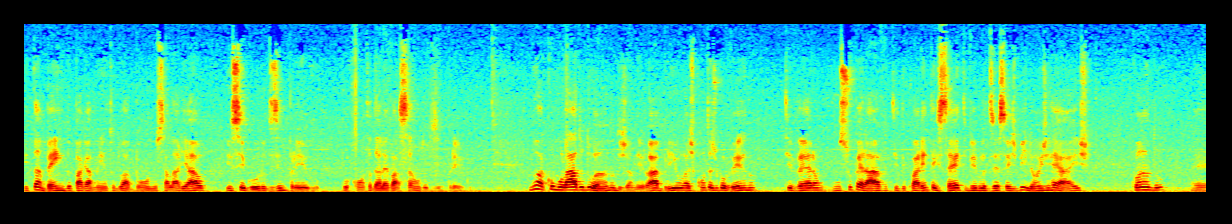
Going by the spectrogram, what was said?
e também do pagamento do abono salarial e seguro-desemprego, por conta da elevação do desemprego. No acumulado do ano, de janeiro a abril, as contas do governo tiveram um superávit de 47,16 bilhões de reais, quando, é,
